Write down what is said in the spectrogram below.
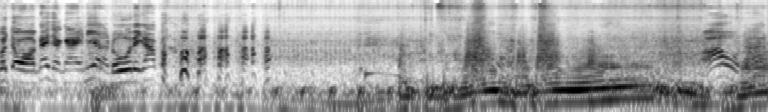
มันจะออกได้ยังไงเนี่ย ดูสิครับ เอาทัน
